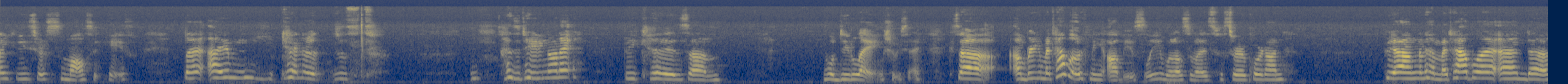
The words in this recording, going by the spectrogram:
I could use her small suitcase, but I'm kind of just hesitating on it because um, well, delaying, should we say? Because uh, I'm bringing my tablet with me, obviously. What else am I supposed to record on? But yeah, I'm gonna have my tablet and uh,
